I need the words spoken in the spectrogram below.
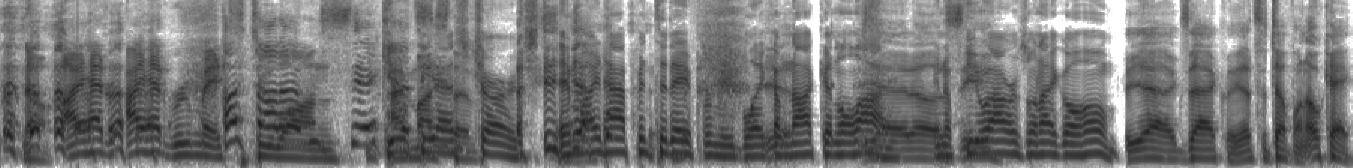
No, I had I had roommates I too thought I was long. sick. I Guilty must as charged. It might happen today for me, Blake. I'm not gonna lie. Yeah, no, in a few hours when I go home. Yeah, exactly. That's a tough one. Okay,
